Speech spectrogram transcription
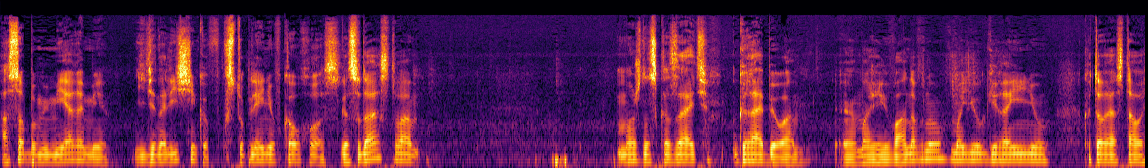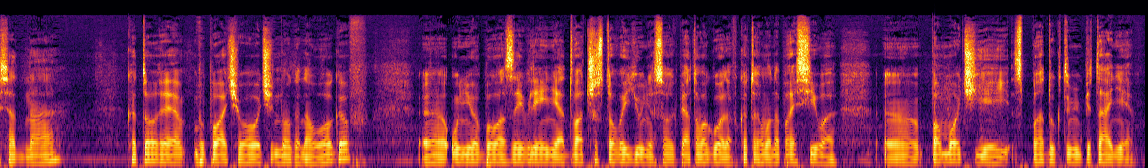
особыми мерами единоличников к вступлению в колхоз. Государство можно сказать, грабила э, Марию Ивановну, мою героиню, которая осталась одна, которая выплачивала очень много налогов. Э, у нее было заявление 26 июня 1945 года, в котором она просила э, помочь ей с продуктами питания –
